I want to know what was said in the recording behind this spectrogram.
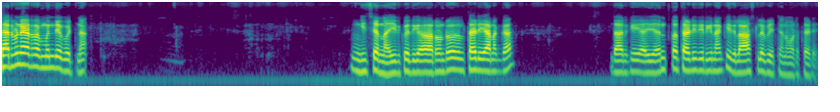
టర్మినేటర్ ముందే కొట్టిన. ఇచ్చాను ఇది కొద్దిగా రెండు రోజులు తడి అనగా దానికి ఎంత తడి తిరిగినాక ఇది లాస్ట్లో పెట్టాను అనమాట తడి.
